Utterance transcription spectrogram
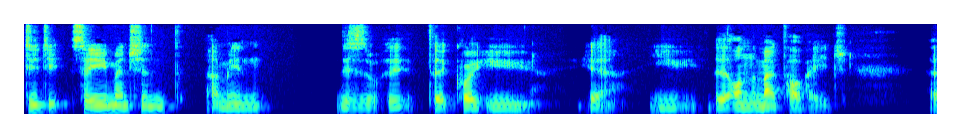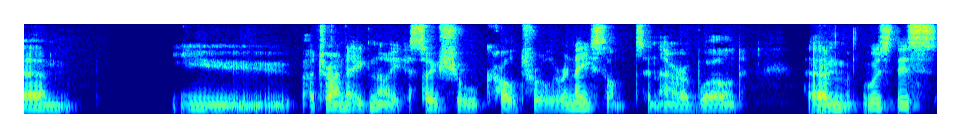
did you? So you mentioned. I mean, this is the quote you. Yeah, you the, on the Magpile page. Um, you are trying to ignite a social cultural renaissance in the Arab world. Um, right. Was this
